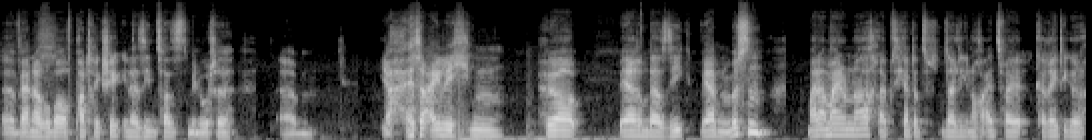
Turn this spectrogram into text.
Äh, Werner rüber auf Patrick Schick in der 27. Minute. Ähm, ja, hätte eigentlich ein höher währender Sieg werden müssen, meiner Meinung nach. Leipzig hatte zwischenzeitlich noch ein, zwei karätige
